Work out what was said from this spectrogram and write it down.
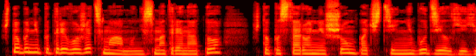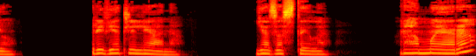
чтобы не потревожить маму, несмотря на то, что посторонний шум почти не будил ее. «Привет, Лилиана». Я застыла. «Ромеро?»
